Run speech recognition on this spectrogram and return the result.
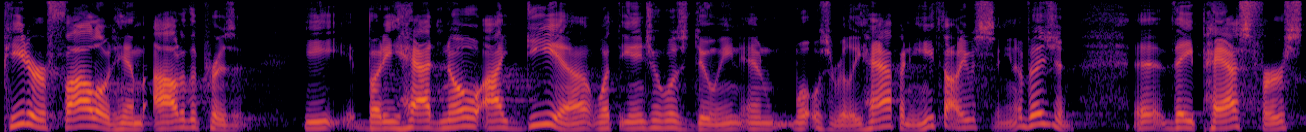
Peter followed him out of the prison. He, but he had no idea what the angel was doing and what was really happening. He thought he was seeing a vision. Uh, they passed first,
